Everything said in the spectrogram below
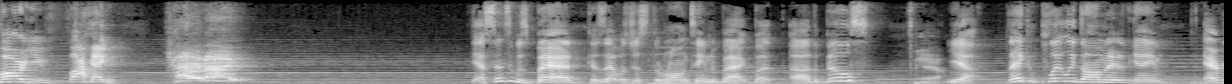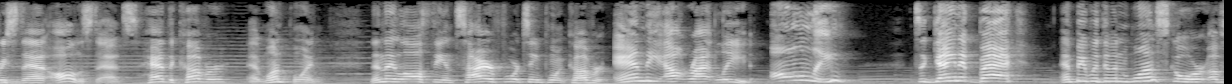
are you fucking kidding me? Yeah, since it was bad because that was just the wrong team to back, but uh, the Bills, Yeah. yeah, they completely dominated the game. Every stat, all the stats, had the cover at one point. Then they lost the entire 14 point cover and the outright lead, only to gain it back and be within one score of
